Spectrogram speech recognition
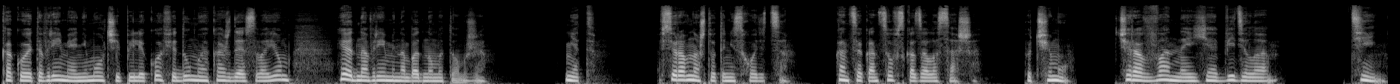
Какое-то время они молча пили кофе, думая каждый о своем и одновременно об одном и том же. «Нет, все равно что-то не сходится», — в конце концов сказала Саша. «Почему?» «Вчера в ванной я видела тень.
